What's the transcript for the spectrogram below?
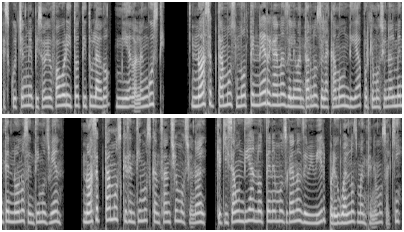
escuchen mi episodio favorito titulado Miedo a la angustia. No aceptamos no tener ganas de levantarnos de la cama un día porque emocionalmente no nos sentimos bien. No aceptamos que sentimos cansancio emocional, que quizá un día no tenemos ganas de vivir, pero igual nos mantenemos aquí.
